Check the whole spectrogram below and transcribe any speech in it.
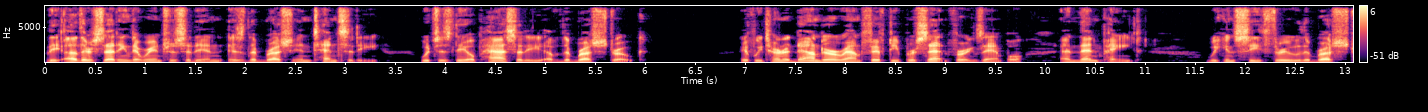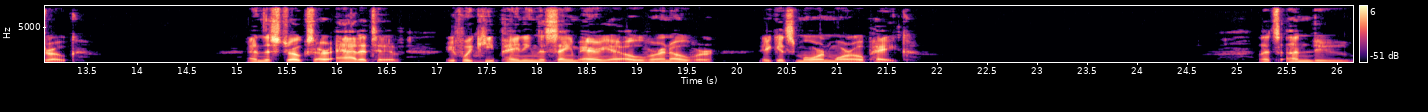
The other setting that we're interested in is the brush intensity, which is the opacity of the brush stroke. If we turn it down to around 50%, for example, and then paint, we can see through the brush stroke. And the strokes are additive. If we keep painting the same area over and over, it gets more and more opaque. Let's undo.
